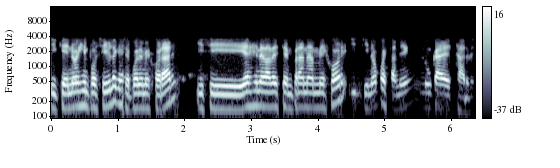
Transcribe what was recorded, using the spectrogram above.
y que no es imposible, que se puede mejorar y si es en edades tempranas mejor y si no, pues también nunca es tarde.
